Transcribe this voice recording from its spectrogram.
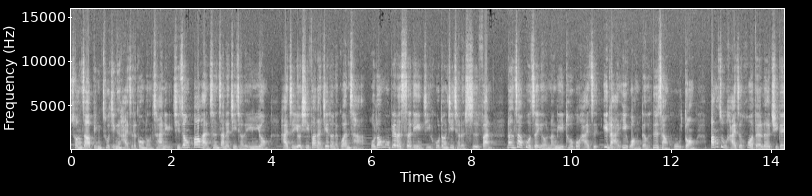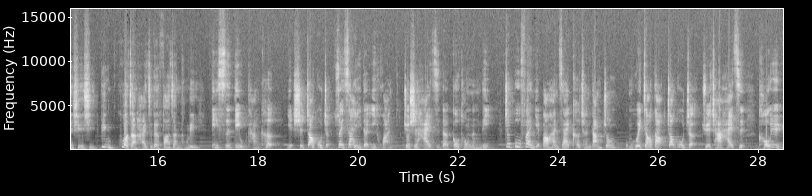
创造并促进跟孩子的共同参与，其中包含称赞的技巧的运用，孩子游戏发展阶段的观察，活动目标的设定及互动技巧的示范，让照顾者有能力透过孩子一来一往的日常互动，帮助孩子获得乐趣跟学习，并扩展孩子的发展能力。第四、第五堂课也是照顾者最在意的一环，就是孩子的沟通能力。这部分也包含在课程当中，我们会教导照顾者觉察孩子口语、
